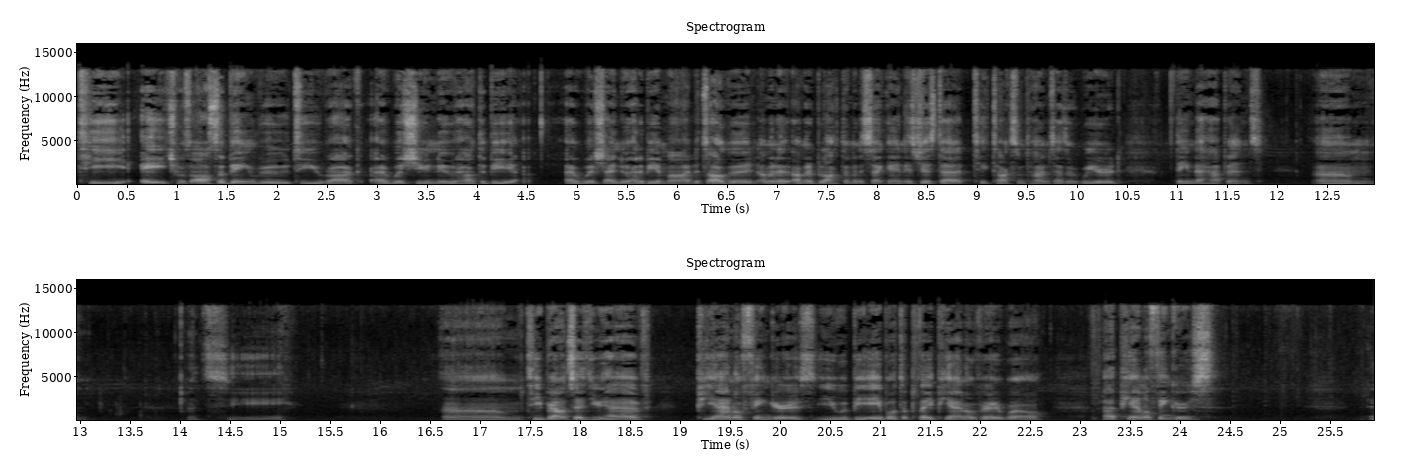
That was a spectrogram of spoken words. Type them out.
TH was also being rude to you, Rock. I wish you knew how to be I wish I knew how to be a mod. It's all good. I'm gonna I'm gonna block them in a second. It's just that TikTok sometimes has a weird thing that happens. Um, let's see. Um, T Brown says you have piano fingers. You would be able to play piano very well. Have piano fingers. I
